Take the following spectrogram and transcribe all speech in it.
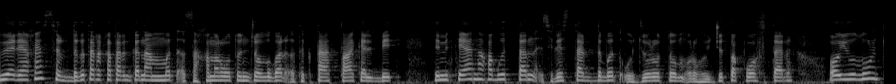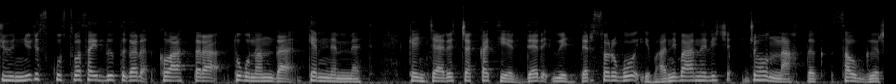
Үереге сырдығы тарқатарған аммыт сахан оротын жолугар ытык таатта кәлбет, Дмитриян ағабыттан селестардыбыт ұжыр отым Рухуджут Поповтар, ойулур жүхіннер искусство сайдытыгар клаттара тугунанда кемнеммет. Кенчәрі чакка тердер үетитер соргу Иван Иванович жоғыннақтық салгыр.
